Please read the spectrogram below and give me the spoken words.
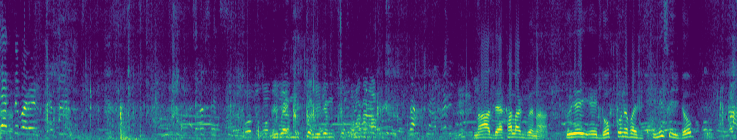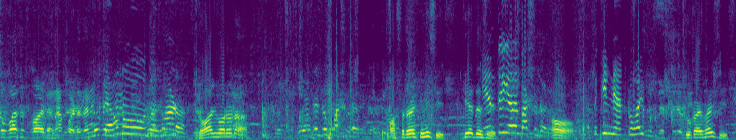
দেখতে পারেন এত বলতে বলতে ভিডিও মুক্ত ভিডিও মুক্ত কোনখানে আছে না দেখা লাগবে না। তুই এই এই ডোপ কোনে পাইছিস? কিনেছিস ডোপ? ডোবা দশ বারোটা? পাঁচশো টাকা কিনেছিস? কে দেশে? ও। একটু পাইছিস?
